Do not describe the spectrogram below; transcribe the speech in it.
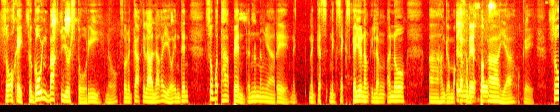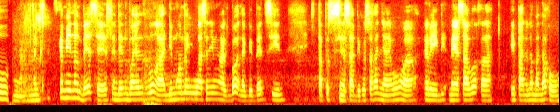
So, okay, so going back to your story, no? So, nagkakilala kayo, and then, so what happened? Ano nangyari? Nag, nag, nag-sex kayo ng ilang ano, uh, hanggang makasampa ka, yeah, okay. So, hmm, nag kami ng beses and then while oo nga, hindi mo nga may iwasan yung halimbawa, nagbe-bed scene. Tapos sinasabi ko sa kanya, oo nga, ready, may asawa ka, eh paano naman ako?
